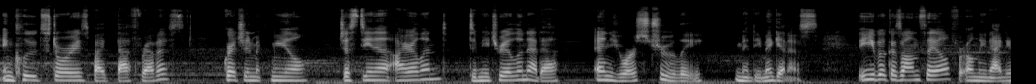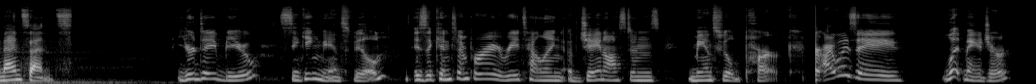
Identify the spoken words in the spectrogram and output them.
Include stories by Beth Revis, Gretchen McNeil, Justina Ireland, Demetria Lunetta, and yours truly, Mindy McGinnis. The ebook is on sale for only 99 cents. Your debut, Seeking Mansfield, is a contemporary retelling of Jane Austen's Mansfield Park. I was a lit major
